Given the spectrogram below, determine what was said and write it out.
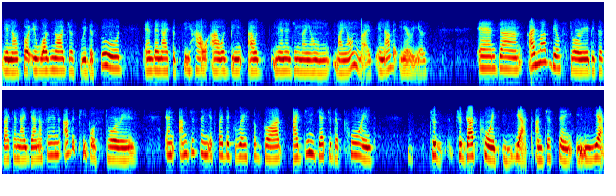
you know. So it was not just with the food, and then I could see how I was being I was managing my own my own life in other areas. And um, I love Bill's story because I can identify in other people's stories. And I'm just saying it's by the grace of God. I didn't get to the point to to that point yet. I'm just saying yet,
